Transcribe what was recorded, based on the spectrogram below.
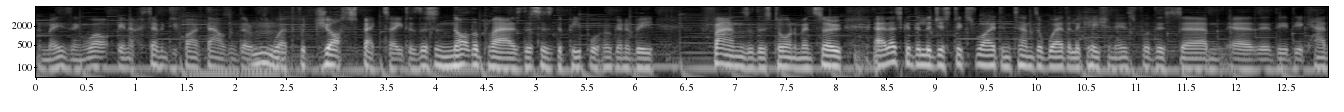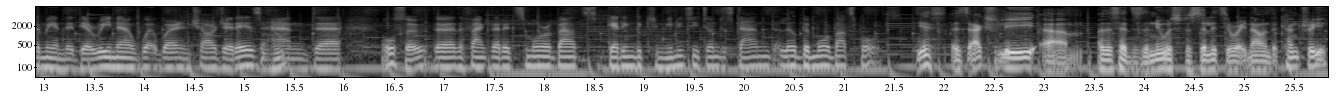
Amazing. Well, you know, 75,000 dirhams Mm. worth for just spectators. This is not the players, this is the people who are going to be fans of this tournament. So uh, let's get the logistics right in terms of where the location is for this, um, uh, the, the, the academy and the, the arena, where, where in Sharjah it is, and uh, also the, the fact that it's more about getting the community to understand a little bit more about sports. Yes, it's actually, um, as I said, it's the newest facility right now in the country.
